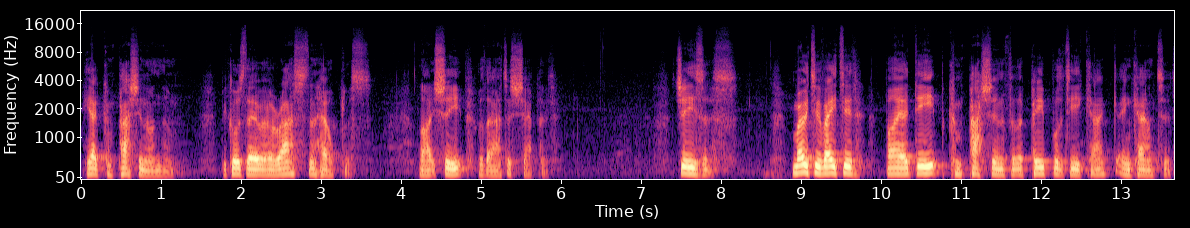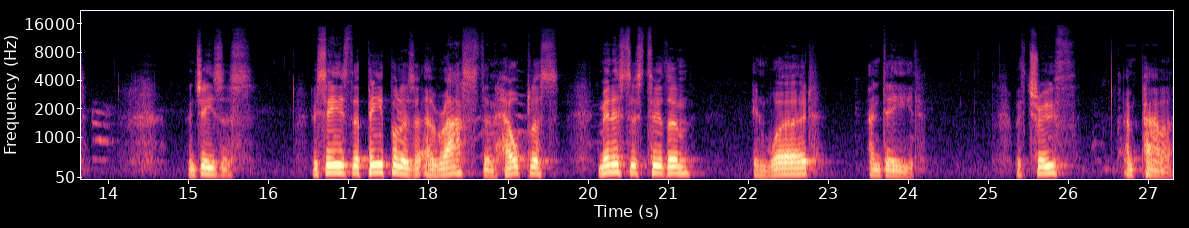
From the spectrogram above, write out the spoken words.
he had compassion on them, because they were harassed and helpless, like sheep without a shepherd. Jesus, motivated by a deep compassion for the people that he encountered. And Jesus, who sees the people as harassed and helpless, ministers to them in word and deed, with truth and power.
